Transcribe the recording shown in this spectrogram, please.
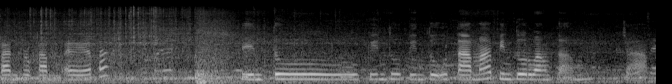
depan rukam eh apa? Pintu pintu pintu utama pintu ruang tamu. Cakep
